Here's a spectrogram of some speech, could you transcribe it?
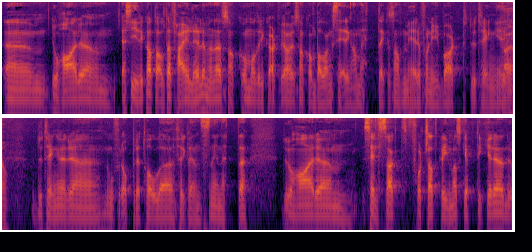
Uh, du har Jeg sier ikke at alt er feil heller, men det er snakk om vi har jo snakka om balansering av nettet. Mer fornybart. Du trenger ja, ja du trenger uh, noe for å opprettholde frekvensen i nettet. Du har um, selvsagt fortsatt klimaskeptikere. Du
